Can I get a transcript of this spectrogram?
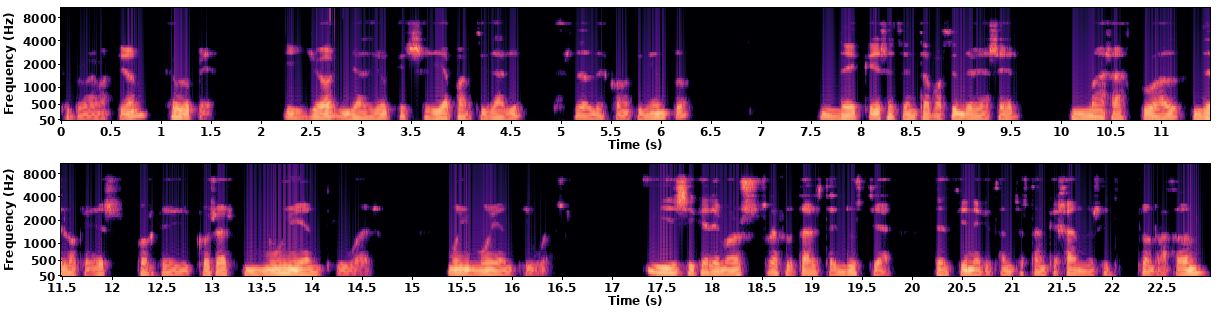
de programación europea. Y yo ya digo que sería partidario, desde el desconocimiento, de que ese 30% debería ser más actual de lo que es, porque hay cosas muy antiguas, muy, muy antiguas. Y si queremos reflotar esta industria del cine que tanto están quejándose, con razón,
